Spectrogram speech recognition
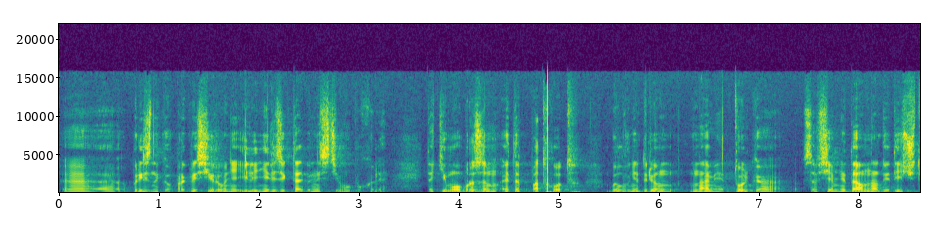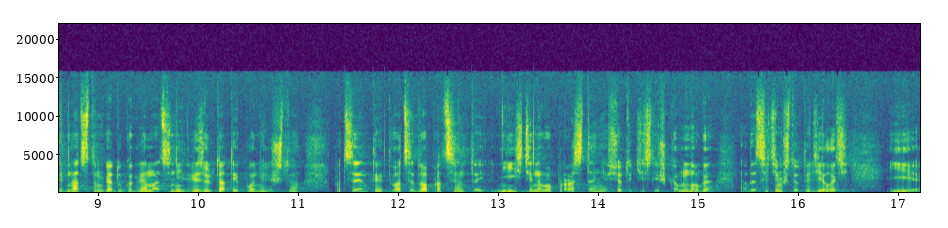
э, признаков прогрессирования или нерезектабельности опухоли. Таким образом, этот подход был внедрен нами только совсем недавно, в 2014 году, когда мы оценили результаты и поняли, что пациенты 22% неистинного прорастания все-таки слишком много, надо с этим что-то делать. И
